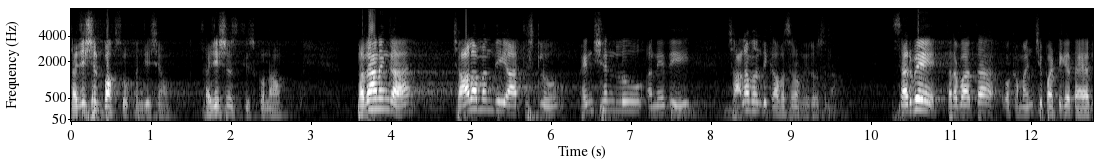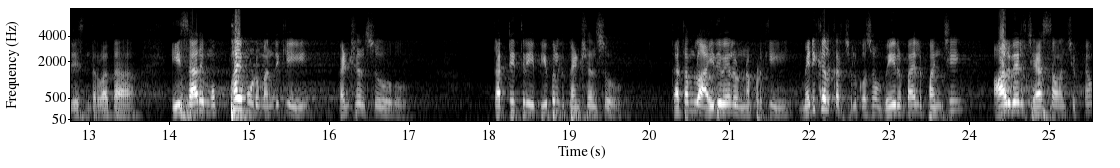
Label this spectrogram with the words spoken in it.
సజెషన్ బాక్స్ ఓపెన్ చేసాం సజెషన్స్ తీసుకున్నాం. ప్రధానంగా చాలామంది ఆర్టిస్టులు పెన్షన్లు అనేది చాలామందికి అవసరం ఈ రోజున. సర్వే తర్వాత ఒక మంచి పట్టిక తయారు చేసిన తర్వాత ఈసారి ముప్పై మూడు మందికి పెన్షన్స్ థర్టీ త్రీ పీపుల్కి పెన్షన్స్ గతంలో ఐదు వేలు ఉన్నప్పటికీ మెడికల్ ఖర్చుల కోసం వెయ్యి రూపాయలు పంచి ఆరు వేలు చేస్తామని చెప్పాం.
